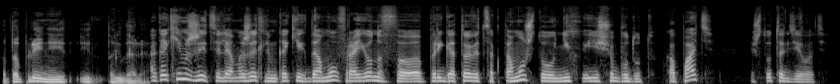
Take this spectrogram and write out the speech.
отопления и, и так далее. А каким жителям, жителям каких домов, районов э, приготовиться к тому, что у них еще будут копать и что-то делать?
